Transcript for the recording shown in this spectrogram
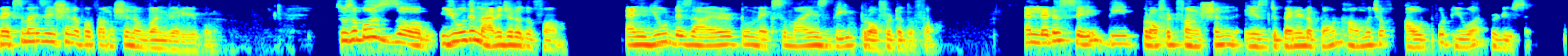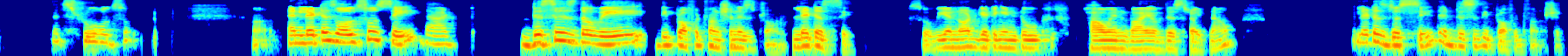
maximization of a function of one variable. So suppose uh, you are the manager of the firm and you desire to maximize the profit of the firm. And let us say the profit function is dependent upon how much of output you are producing. That's true also. Uh, and let us also say that this is the way the profit function is drawn. Let us say. So we are not getting into how and why of this right now. Let us just say that this is the profit function.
